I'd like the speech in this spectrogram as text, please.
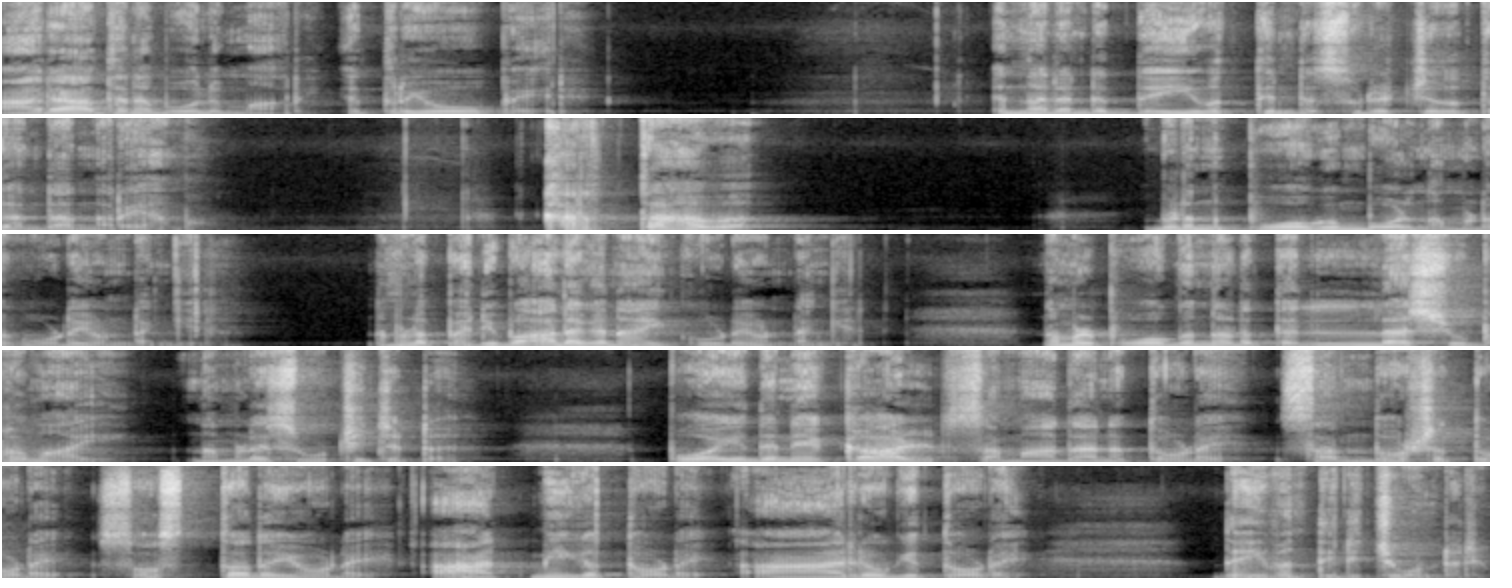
ആരാധന പോലും മാറി. എത്രയോ പേര്. എന്നാൽ എന്റെ ദൈവത്തിന്റെ സുരക്ഷിതത്വം എന്താണെന്നറിയാമോ? കർത്താവ് ഇവിടുന്ന് പോകുമ്പോൾ നമ്മുടെ കൂടെയുണ്ടെങ്കിൽ നമ്മുടെ പരിപാലകനായി കൂടെ ഉണ്ടെങ്കിൽ നമ്മൾ പോകുന്നിടത്തെല്ലാം ശുഭമായി നമ്മളെ സൂക്ഷിച്ചിട്ട്. പോയതിനേക്കാൾ സമാധാനത്തോടെ സന്തോഷത്തോടെ സ്വസ്ഥതയോടെ ആത്മീകത്തോടെ ആരോഗ്യത്തോടെ ദൈവം തിരിച്ചു കൊണ്ടുവരും.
